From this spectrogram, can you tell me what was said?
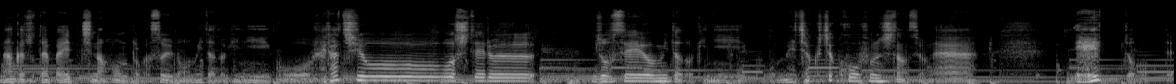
なんかちょっとやっぱエッチな本とかそういうのを見た時にこうフェラチオをしてる女性を見た時にこうめちゃくちゃ興奮したんですよね。え？って思って。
